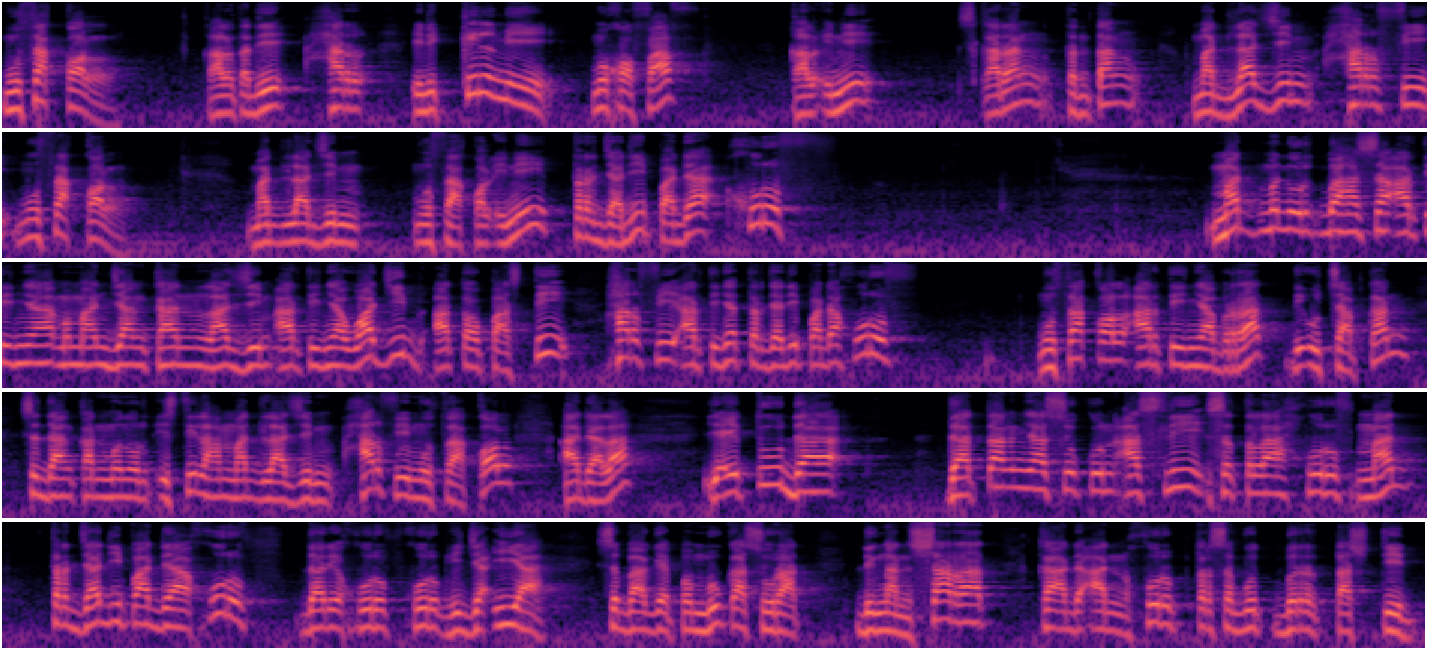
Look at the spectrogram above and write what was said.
musaqqal. Kalau tadi har ini kilmi mukhaffaf, kalau ini sekarang tentang mad lazim harfi muthaqal. Mad lazim muthaqal ini terjadi pada huruf Mad menurut bahasa artinya memanjangkan, lazim artinya wajib atau pasti, harfi artinya terjadi pada huruf. Musakol artinya berat diucapkan, sedangkan menurut istilah mad lazim harfi musakol adalah yaitu da, datangnya sukun asli setelah huruf mad terjadi pada huruf dari huruf-huruf hijaiyah sebagai pembuka surat dengan syarat keadaan huruf tersebut bertasdid.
